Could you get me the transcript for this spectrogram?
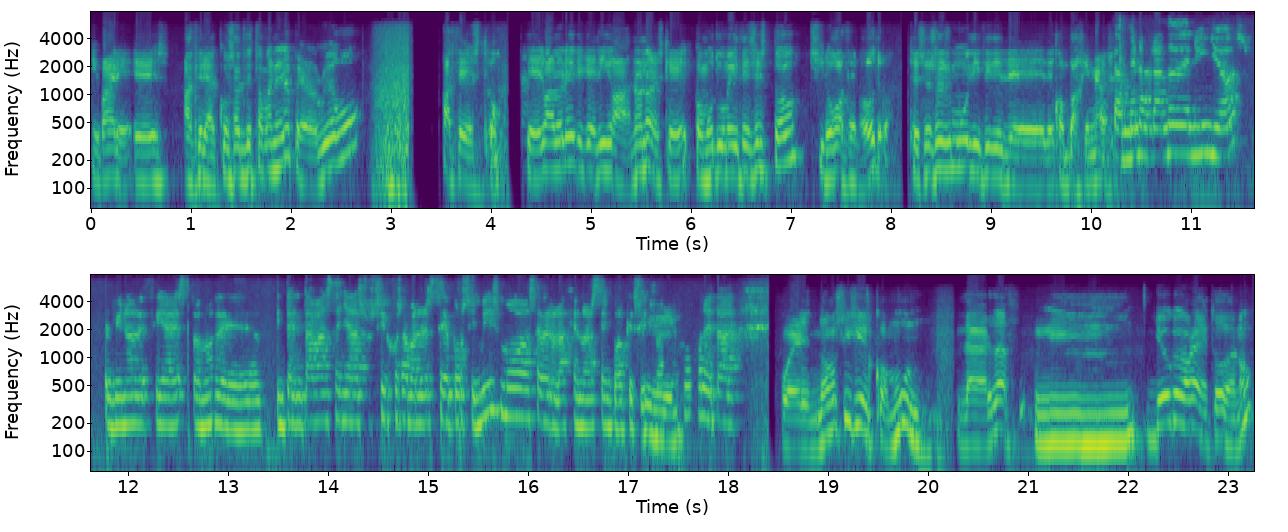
y vale, es hacer las cosas de esta manera, pero luego hace esto. Que él valore que, que, diga, no, no, es que como tú me dices esto, si luego hace lo otro. Entonces eso es muy difícil de, de, compaginar. También hablando de niños, el vino decía esto, ¿no? De intentaba enseñar a sus hijos a valerse por sí mismos, a saber relacionarse en cualquier situación sí. y tal. Pues no sé si es común, la verdad. Mm, yo creo que habrá de todo, ¿no?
